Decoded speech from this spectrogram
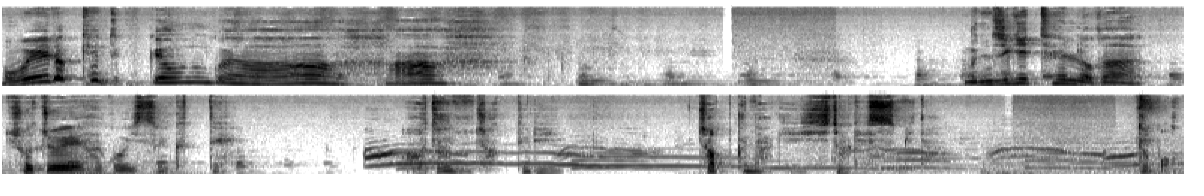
왜 이렇게 늦게 오는 거야? 아, 문지기 테일러가 초조해하고 있을 그때 어두운 적들이 접근하기 시작했습니다. 뚜벅,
